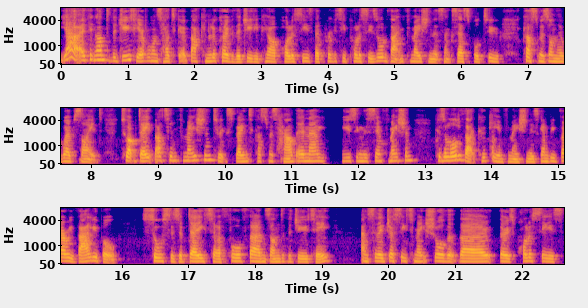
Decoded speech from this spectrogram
Yeah, I think under the duty, everyone's had to go back and look over the GDPR policies, their privacy policies, all of that information that's accessible to customers on their website to update that information, to explain to customers how they're now using this information. Because a lot of that cookie information is going to be very valuable sources of data for firms under the duty. And so they just need to make sure that the, those policies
